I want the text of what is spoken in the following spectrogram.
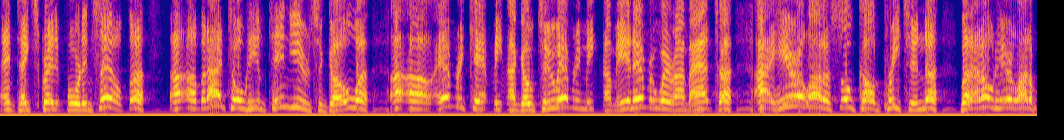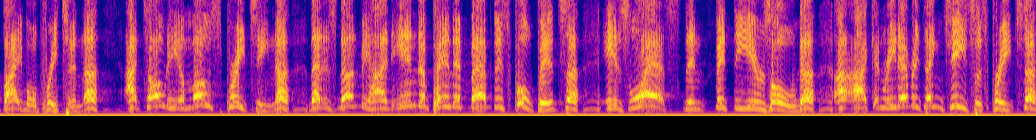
and takes credit for it himself. Uh, uh, but I told him 10 years ago uh, uh, uh every camp meeting I go to, every meeting I'm in, everywhere I'm at, uh, I hear a lot of so called preaching, but I don't hear a lot of Bible preaching. I told him most preaching uh, that is done behind independent Baptist pulpits uh, is less than 50 years old. Uh, I, I, can read everything Jesus preached. Uh,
